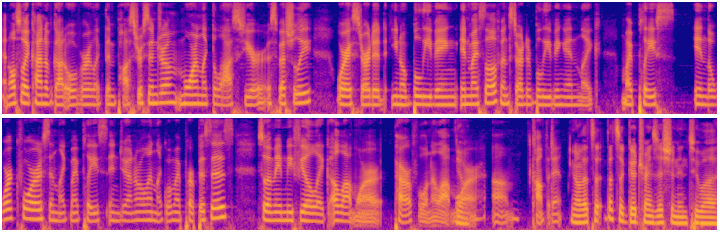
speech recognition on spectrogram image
And also I kind of got over like the imposter syndrome more in like the last year, especially where I started, you know, believing in myself and started believing in like my place in the workforce and like my place in general and like what my purpose is. So it made me feel like a lot more powerful and a lot Yeah. more um confident. You know, that's a that's a good transition into uh,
